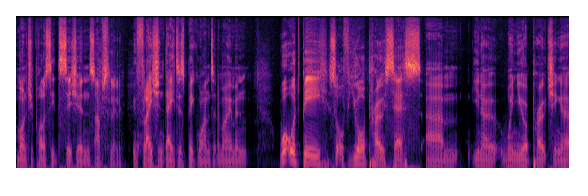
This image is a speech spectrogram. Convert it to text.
monetary policy decisions, Absolutely. inflation data's big ones at the moment. What would be sort of your process, um, you know, when you're approaching a,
